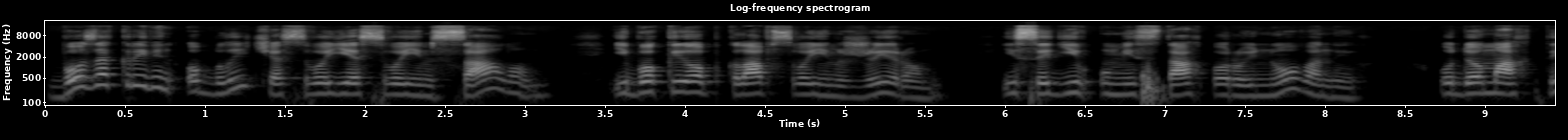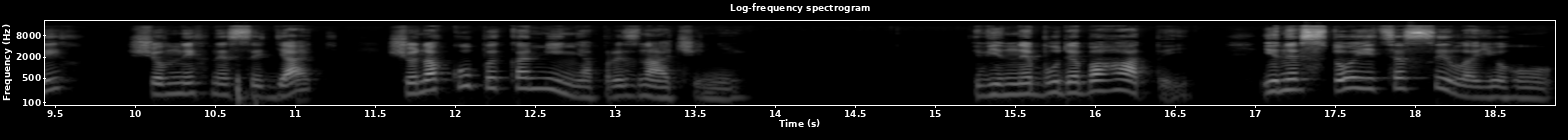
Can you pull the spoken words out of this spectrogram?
Бо закрив він обличчя своє своїм салом, і боки обклав своїм жиром, і сидів у містах поруйнованих, у домах тих, що в них не сидять, що на купи каміння призначені. Він не буде багатий, і не встоїться сила його,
